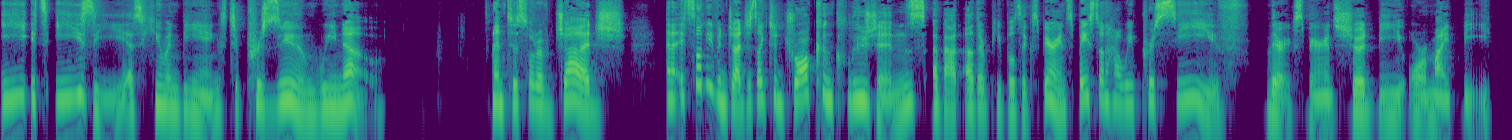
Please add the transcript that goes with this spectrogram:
e- it's easy as human beings to presume we know and to sort of judge and it's not even judge it's like to draw conclusions about other people's experience based on how we perceive their experience should be or might be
